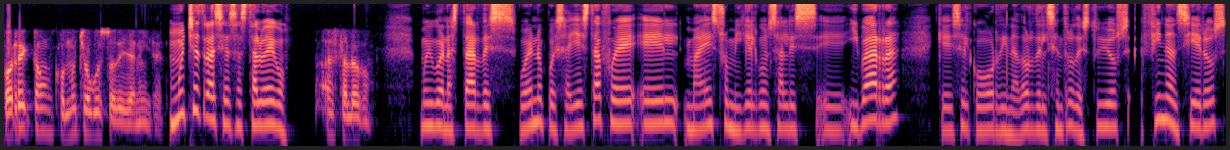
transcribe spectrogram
Correcto, con mucho gusto, Deyanira. Muchas gracias, hasta luego. Hasta luego. Muy buenas tardes. Bueno, pues ahí está, fue el maestro Miguel González eh, Ibarra, que es el coordinador del Centro de Estudios Financieros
